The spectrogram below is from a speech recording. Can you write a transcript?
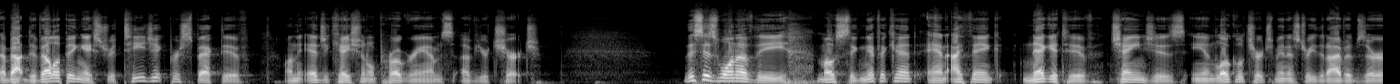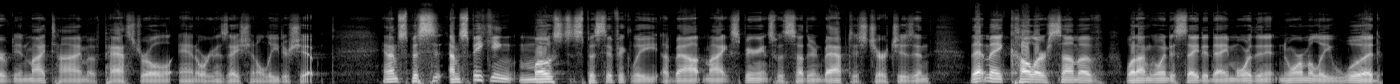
about developing a strategic perspective on the educational programs of your church. This is one of the most significant and I think negative changes in local church ministry that I've observed in my time of pastoral and organizational leadership. And I'm, speci- I'm speaking most specifically about my experience with Southern Baptist churches, and that may color some of what I'm going to say today more than it normally would.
